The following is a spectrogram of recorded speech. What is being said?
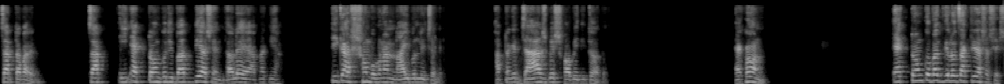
চারটা পারেন। চার, এই একটা অঙ্ক যদি বাদ দিয়ে আসেন, তাহলে আপনার কি টিকার সম্ভাবনা নাই বললেই চলে। আপনাকে যা আসবে সবই দিতে হবে। এখন একটা অঙ্ক বাদ গেলেও চাকরির আশা শেষ।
